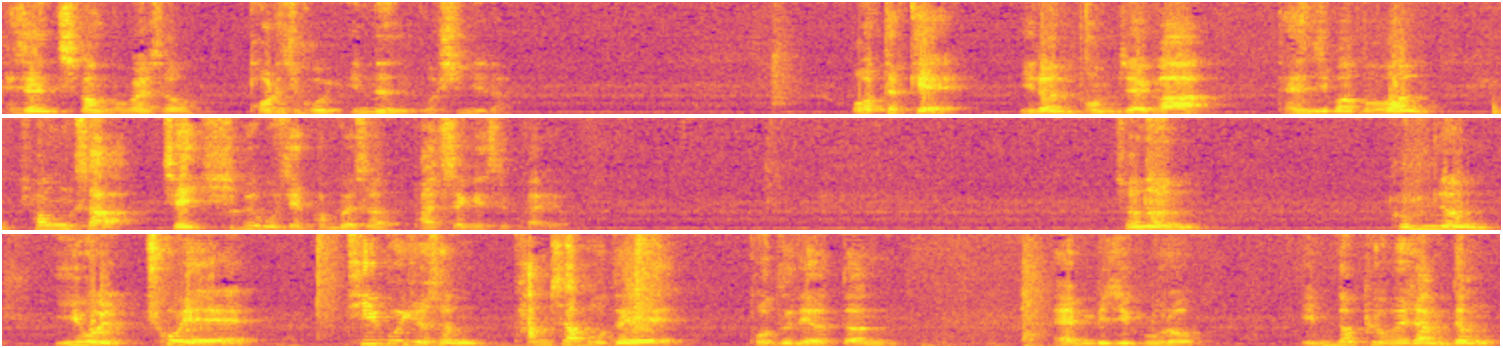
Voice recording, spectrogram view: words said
대전지방법원에서 벌어지고 있는 것입니다. 어떻게 이런 범죄가 대전지방법원 형사 제12부 재판부에서 발생했을까요? 저는 금년 2월 초에 TV조선 탐사보도에 보도되었던 MBG그룹 임동표 회장 등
